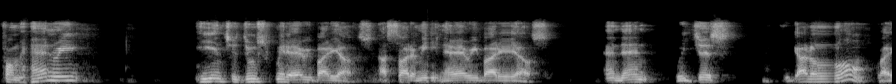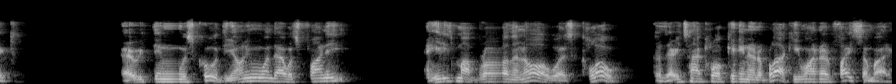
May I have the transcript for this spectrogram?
from Henry, he introduced me to everybody else. I started meeting everybody else. And then we just we got along. Like everything was cool. The only one that was funny, and he's my brother-in-law, was Chloe. Because every time Chloe came in the block, he wanted to fight somebody.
